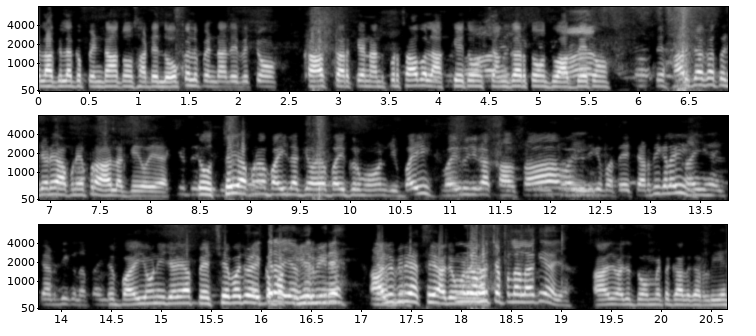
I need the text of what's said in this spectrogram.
ਅਲੱਗ-ਅਲੱਗ ਪਿੰਡਾਂ ਤੋਂ, ਸਾਡੇ ਲੋਕਲ ਪਿੰਡਾਂ ਦੇ ਵਿੱਚੋਂ, ਖਾਸ ਕਰਕੇ ਅਨੰਦਪੁਰ ਸਾਹਿਬ ਇਲਾਕੇ ਤੋਂ, ਚੰਗਰ ਤੋਂ, ਦੁਆਬੇ ਤੋਂ। ਤੇ ਹਰ ਜਗ੍ਹਾ ਤੋਂ ਜਿਹੜੇ ਆਪਣੇ ਭਰਾ ਲੱਗੇ ਹੋਏ ਆ ਤੇ ਉੱਥੇ ਹੀ ਆਪਣਾ ਬਾਈ ਲੱਗਿਆ ਹੋਇਆ ਬਾਈ ਗੁਰਮੋਹਨ ਜੀ। ਬਾਈ ਵਾਹਿਗੁਰੂ ਜੀ ਕਾ ਖਾਲਸਾ ਵਾਹਿਗੁਰੂ ਜੀ ਕੀ ਫਤਿਹ। ਚੜ੍ਹਦੀ ਕਲਾ ਜੀ? ਹਾਂਜੀ ਹਾਂਜੀ ਚੜ੍ਹਦੀ ਕਲਾ ਭਾਈ। ਤੇ ਬਾਈ ਹੋਣੀ ਜਿਹੜੇ ਆ ਪੇਛੇ ਵਜੋ ਇੱਕ ਆ ਫਿਰ ਵੀ ਨੇ। ਆਜੋ ਵੀਰੇ ਇੱਥੇ ਆਜੋ ਪੂਰਾ ਫਿਰ ਚੱਪਲਾਂ ਲਾ ਕੇ ਆ ਜਾ। ਆਜੋ ਆਜੋ 2 ਮਿੰਟ ਗੱਲ ਕਰ ਲਈਏ।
